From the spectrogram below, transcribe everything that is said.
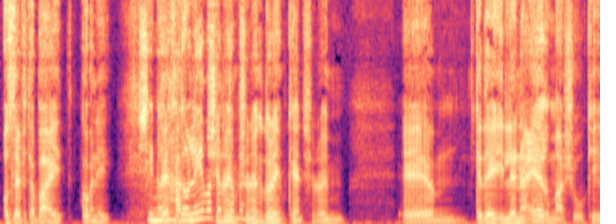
עוזב את הבית, כל מיני. שינויים ואחד- גדולים אתה שינויים, מדבר? שינויים גדולים, כן, שינויים... אה, כדי לנער משהו, כי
